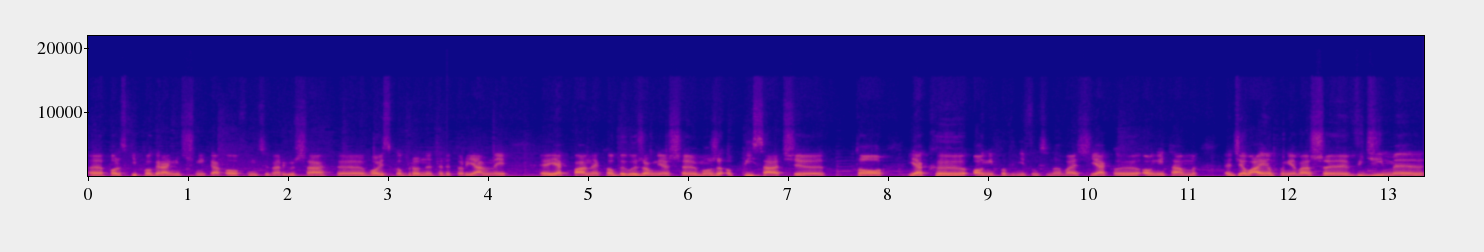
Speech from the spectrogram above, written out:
e, polskich pogranicznikach, o funkcjonariuszach e, Wojsk Obrony Terytorialnej. E, Jak pan jako były żołnierz e, może opisać e, to, jak e, oni powinni funkcjonować, jak e, oni tam działają, ponieważ e, widzimy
